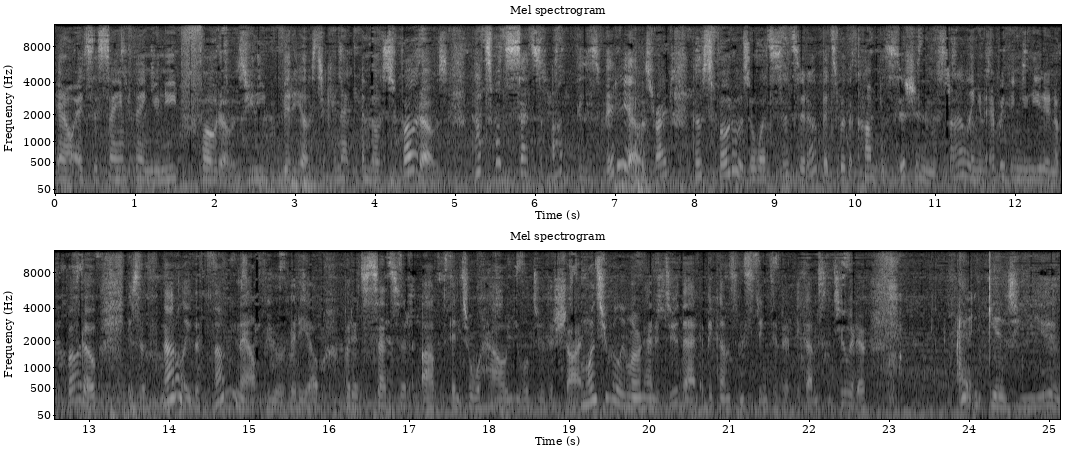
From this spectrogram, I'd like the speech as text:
you know, it's the same thing. You need photos. You need videos to connect. And those photos, that's what sets up these videos, right? Those photos are what sets it up. It's with the composition and the styling and everything you need in a photo is the, not only the thumbnail for your video, but it sets it up into how you will do the shot. And once you really learn how to do that, it becomes instinctive, it becomes intuitive, and it gives you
